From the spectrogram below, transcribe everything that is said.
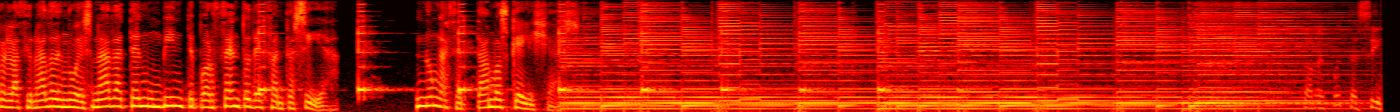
relacionado en Nues Nada ten un 20% de fantasía. Non aceptamos queixas. La respuesta es sí.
